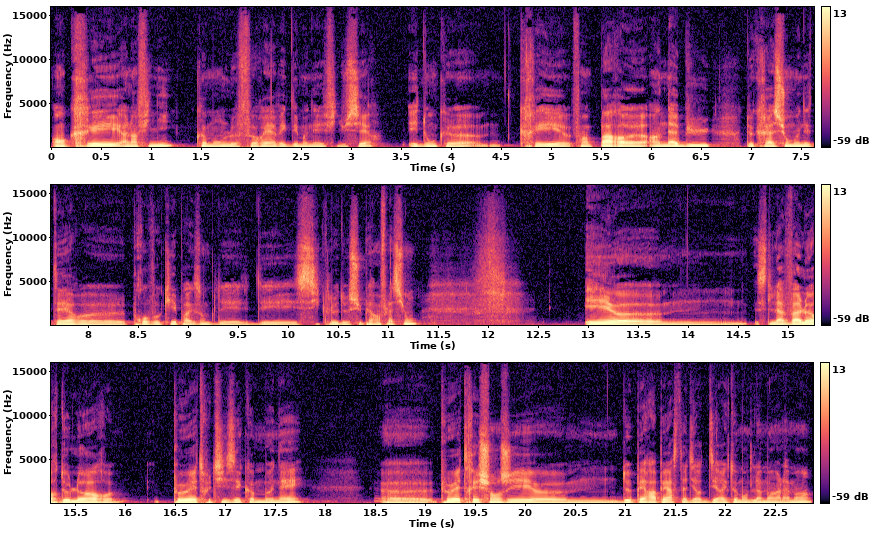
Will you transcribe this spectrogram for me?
en créer à l'infini, comme on le ferait avec des monnaies fiduciaires, et donc euh, créer, enfin par un abus de création monétaire provoqué par exemple des cycles de superinflation. Et euh, la valeur de l'or peut être utilisée comme monnaie, euh, peut être échangée euh, de pair à pair, c'est-à-dire directement de la main à la main.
